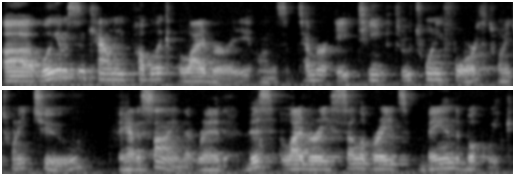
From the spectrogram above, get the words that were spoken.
Uh, Williamson County Public Library on September 18th through 24th, 2022, they had a sign that read, This library celebrates Banned Book Week.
